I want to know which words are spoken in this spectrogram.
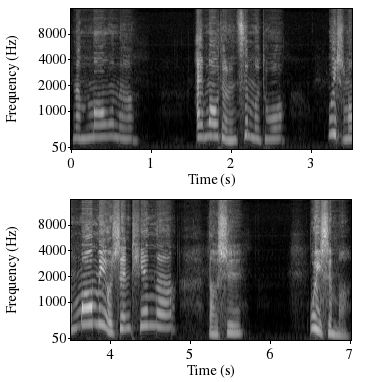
那猫呢？爱猫的人这么多，为什么猫没有升天呢？老师，为什么？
